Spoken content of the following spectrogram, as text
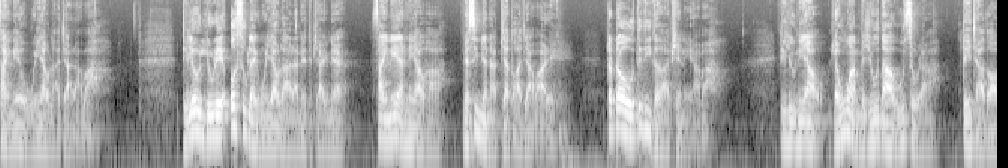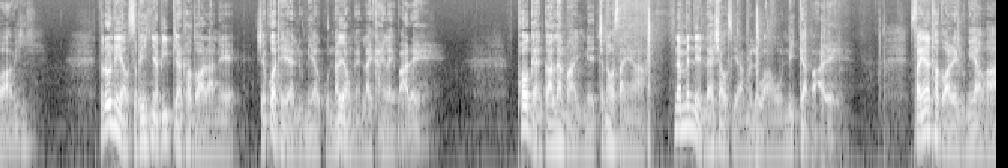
ဆိုင်ထဲကိုဝင်ရောက်လာကြတာပါဒီလိုလူတွေအုပ်စုလိုက်ဝင်ရောက်လာတာနဲ့တပြိုင်နက်ဆိုင်ထဲကနှစ်ယောက်ဟာ မျက်စိမျက်နှာပြတ်သွားကြပါတယ်တော်တော်ကိုတိတိတသာဖြစ်နေတာပါဒီလူနှစ်ယောက်လုံးဝမယိုးသားဘူးဆိုတာသိကြသွားပါပြီသူတို့နှစ်ယောက်စပင်းညှက်ပြီးပြန်ထွက်သွားတာနဲ့ရက်ွက်ထဲကလူနှစ်ယောက်ကိုနောက်ယောင်ကန်လိုက်ခိုင်းလိုက်ပါတယ်ဖော့ကန်ကားလက်မကြီးနဲ့ကျွန်တော်ဆိုင်ဟာ2မိနစ်လမ်းလျှောက်စရာမလိုအောင်ကိုနီးကပ်ပါတယ်ဆိုင်ရထွက်သွားတဲ့လူနှစ်ယောက်ဟာ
